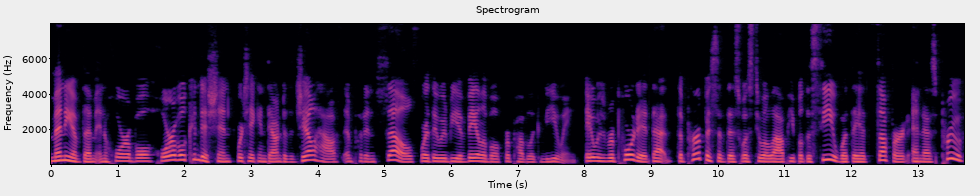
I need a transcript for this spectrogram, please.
Many of them in horrible, horrible condition were taken down to the jailhouse and put in cells where they would be available for public viewing. It was reported that the purpose of this was to allow people to see what they had suffered and as proof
